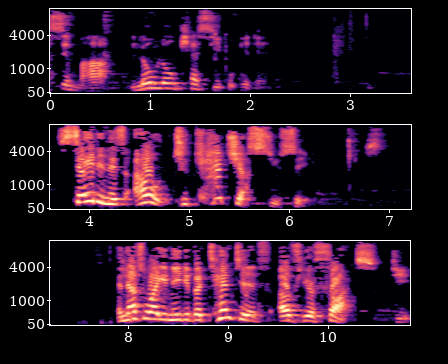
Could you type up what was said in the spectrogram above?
အစစ်မှာလုံးလုံးဖြတ်စီဖို့ဖြစ်တယ် Satan is out to catch us, you see. And that's why you need to be attentive of your thoughts. ကြည့်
